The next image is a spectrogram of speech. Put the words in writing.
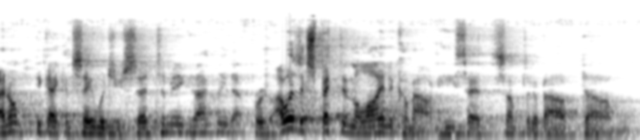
I don't think I can say what you said to me exactly that first. I was expecting the line to come out, and he said something about um,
